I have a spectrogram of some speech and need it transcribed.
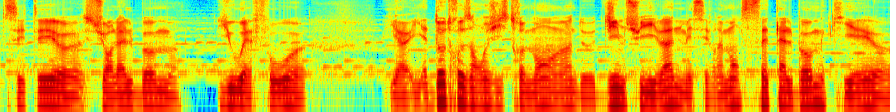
C'était euh, sur l'album UFO. Il y a, d'autres enregistrements hein, de Jim Sullivan, mais c'est vraiment cet album qui est euh,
